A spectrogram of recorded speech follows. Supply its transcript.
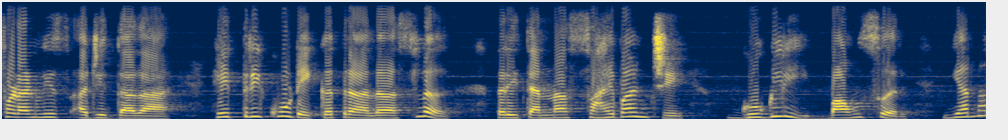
फडणवीस अजितदादा हे त्रिकूट एकत्र आलं असलं तरी त्यांना साहेबांचे गुगली बाउन्सर यांना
